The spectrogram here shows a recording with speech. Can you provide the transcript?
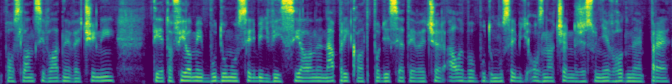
poslanci vládnej väčšiny, tieto filmy budú musieť byť vysielané napríklad po 10. večer, alebo budú musieť byť označené, že sú nevhodné pre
